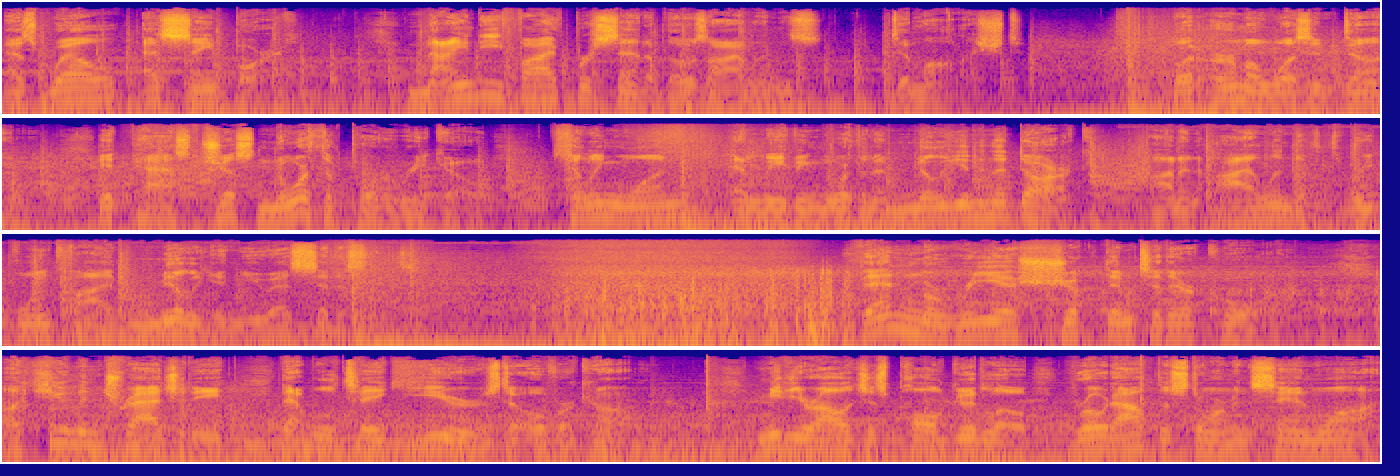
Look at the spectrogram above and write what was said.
as well as St. Bart. 95% of those islands demolished. But Irma wasn't done. It passed just north of Puerto Rico, killing one and leaving more than a million in the dark on an island of 3.5 million U.S. citizens. Then Maria shook them to their core, a human tragedy that will take years to overcome. Meteorologist Paul Goodloe rode out the storm in San Juan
